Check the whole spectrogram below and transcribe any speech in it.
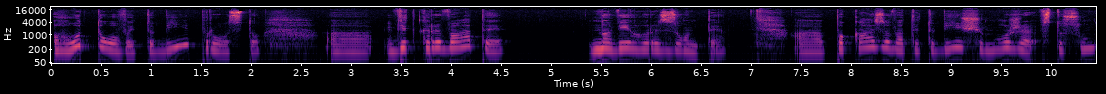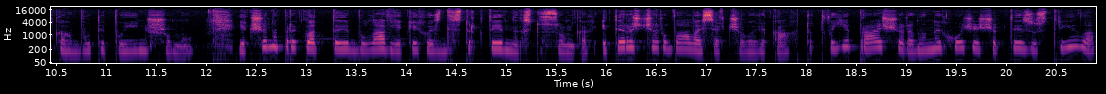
готовий тобі просто відкривати нові горизонти, показувати тобі, що може в стосунках бути по-іншому. Якщо, наприклад, ти була в якихось деструктивних стосунках і ти розчарувалася в чоловіках, то твої пращури вони хочуть, щоб ти зустріла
